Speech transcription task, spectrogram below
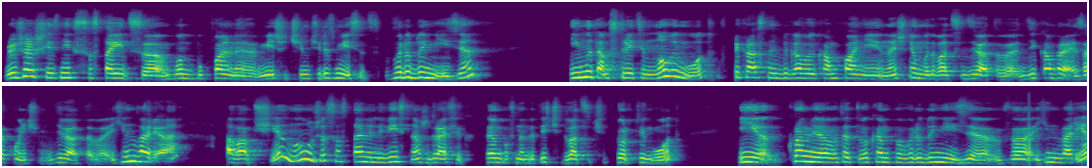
Ближайший из них состоится вот буквально меньше, чем через месяц в Рюденизе. И мы там встретим Новый год в прекрасной беговой компании. Начнем мы 29 декабря и закончим 9 января. А вообще мы уже составили весь наш график кемпов на 2024 год. И кроме вот этого кемпа в Олюденизе в январе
